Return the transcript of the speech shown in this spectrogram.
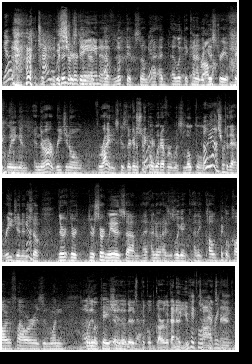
Yeah, we tried it. With it's sugar interesting. cane I've, and- I've looked at some. Yeah. I, I I looked at kind And of the history of pickling, and, and there are regional varieties because they're going to pickle whatever was local Oh, yeah. to that region, and Yeah. so there there there certainly is. Um, I, I know I was looking. I think col- pickled cauliflower is in one Oh, one there- location. yeah, and, there's yeah. pickled garlic. I know you've Pickled Tom everything. experienced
